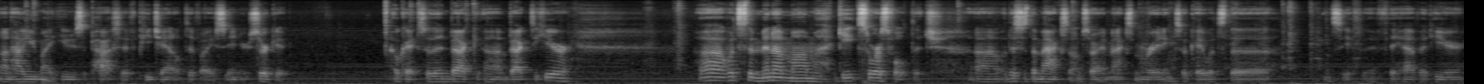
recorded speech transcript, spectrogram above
on how you might use a passive p-channel device in your circuit. Okay, so then back uh, back to here. Uh, what's the minimum gate source voltage? Uh, this is the maximum, sorry, maximum ratings. Okay, what's the, let's see if, if they have it here.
